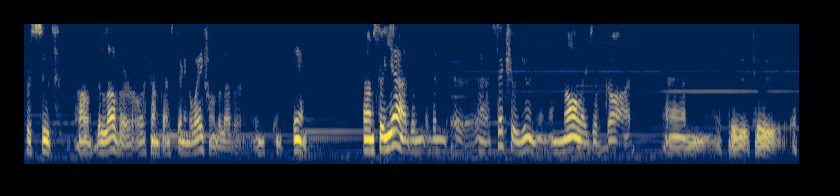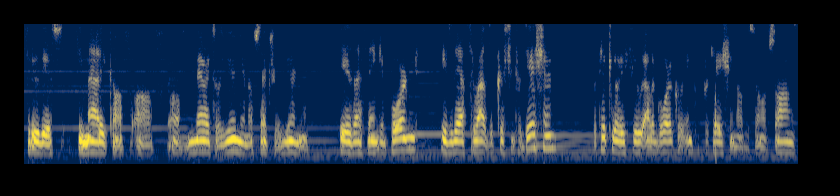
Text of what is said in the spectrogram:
pursuit of the lover, or sometimes turning away from the lover in, in sin. Um, so, yeah, the, the uh, sexual union and knowledge of God um, through through through this thematic of, of, of marital union, of sexual union, is, I think, important. Is there throughout the Christian tradition particularly through allegorical interpretation of the Song of Songs.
